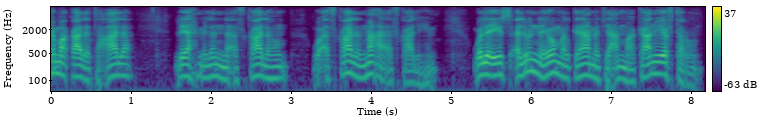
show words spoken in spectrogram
كما قال تعالى ليحملن أثقالهم وأثقالا مع أثقالهم وليسألن يوم القيامة عما كانوا يفترون.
